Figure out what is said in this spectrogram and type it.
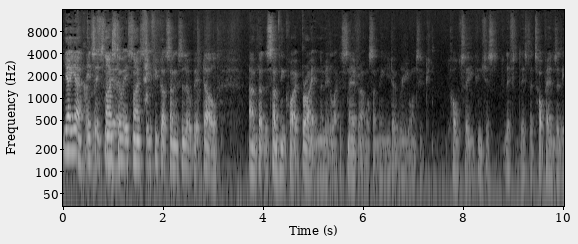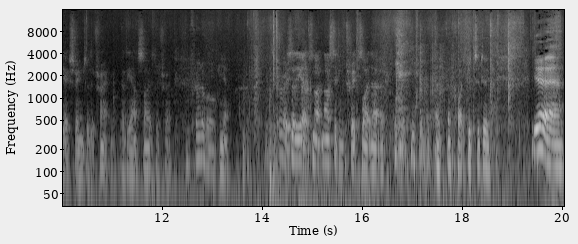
Yeah, yeah. It's it's nice to it's nice to, if you've got something that's a little bit dull, um, but there's something quite bright in the middle, like a snare drum or something. You don't really want to alter. You can just lift, lift the top ends of the extremes of the track, of the outside of the track. Incredible. Yeah. That's great. So yeah, it's nice, nice little tricks like that are, are, are quite good to do. Yeah,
